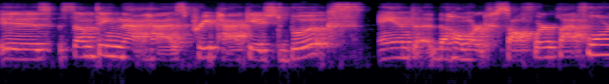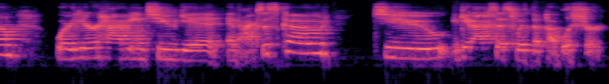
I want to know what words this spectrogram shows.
is something that has prepackaged books and the homework software platform where you're having to get an access code to get access with the publisher.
